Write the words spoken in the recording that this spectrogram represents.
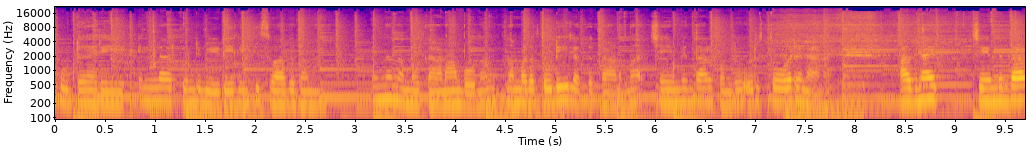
കൂട്ടുകാരെ എല്ലാവർക്കും എന്റെ വീഡിയോയിലേക്ക് സ്വാഗതം. ഇന്ന് നമ്മൾ കാണാൻ പോകുന്നത് നമ്മുടെ തൊടിയിലൊക്കെ കാണുന്ന ചേമ്പിന്താൾ കൊണ്ട് ഒരു തോരനാണ്. അതിനായി ചേമ്പിന്താൾ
